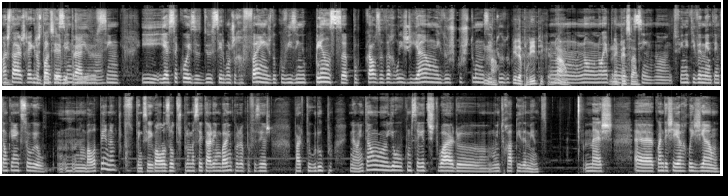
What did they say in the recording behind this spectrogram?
Lá está, as regras Não têm pode que ter ser arbitrário, sentido, não é? sim. E, e essa coisa de sermos reféns do que o vizinho pensa por causa da religião e dos costumes Não. e tudo. E da política? Não. Não, não, não é para Nem mim. pensar. Sim, não, definitivamente. Então quem é que sou eu? Não vale a pena, porque tenho que ser igual aos outros para me aceitarem bem, para, para fazer parte do grupo. Não, então eu comecei a destoar eh, muito rapidamente. Mas ah, quando deixei a religião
